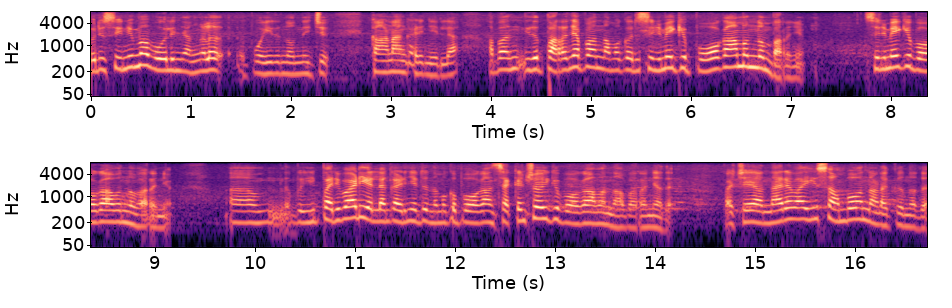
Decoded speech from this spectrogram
ഒരു സിനിമ പോലും ഞങ്ങൾ പോയിരുന്നു ഒന്നിച്ച്. കാണാൻ കഴിഞ്ഞില്ല. അപ്പം ഇത് പറഞ്ഞപ്പം നമുക്കൊരു സിനിമയ്ക്ക് പോകാമെന്നും പറഞ്ഞു. സിനിമയ്ക്ക് പോകാമെന്ന് പറഞ്ഞു. ഈ പരിപാടിയെല്ലാം കഴിഞ്ഞിട്ട് നമുക്ക് പോകാം സെക്കൻഡ് ഷോയ്ക്ക് പോകാമെന്നാണ് പറഞ്ഞത്. പക്ഷേ അന്നേരമാണ് ഈ സംഭവം നടക്കുന്നത്.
